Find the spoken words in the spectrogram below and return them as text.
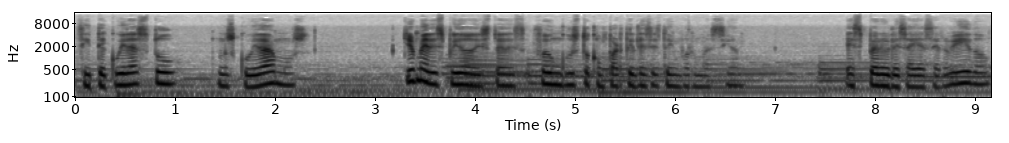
Si te cuidas tú, nos cuidamos. Yo me despido de ustedes. Fue un gusto compartirles esta información. Espero les haya servido.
